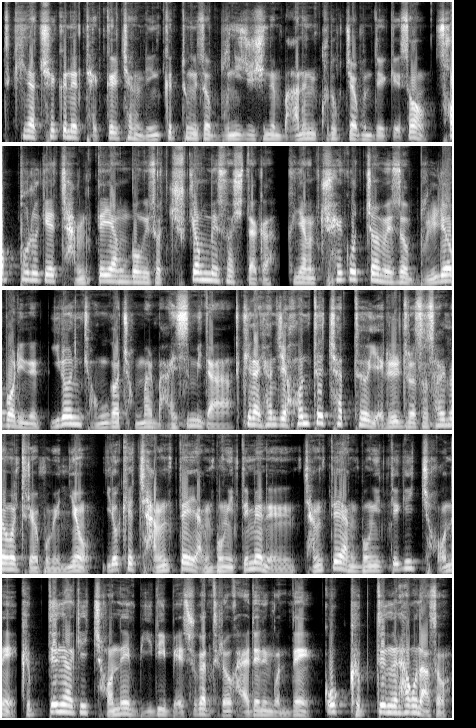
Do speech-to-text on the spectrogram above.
특히나 최근에 댓글창 링크 통해서 문의 주시는 많은 구독자분들께서 섣부르게 장대 양봉에서 추격 매수하시다가 그냥 최고점에서 물려버리는 이런 경우가 정말 많습니다. 특히나 현재 헌트 차트 예를 들어서 설명을 드려보면요. 이렇게 장대 양봉이 뜨면은 장대 양봉이 뜨기 전에 급등하기 전에 미리 매수가 들어가야 되는 건데 꼭 급등을 하고 나서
